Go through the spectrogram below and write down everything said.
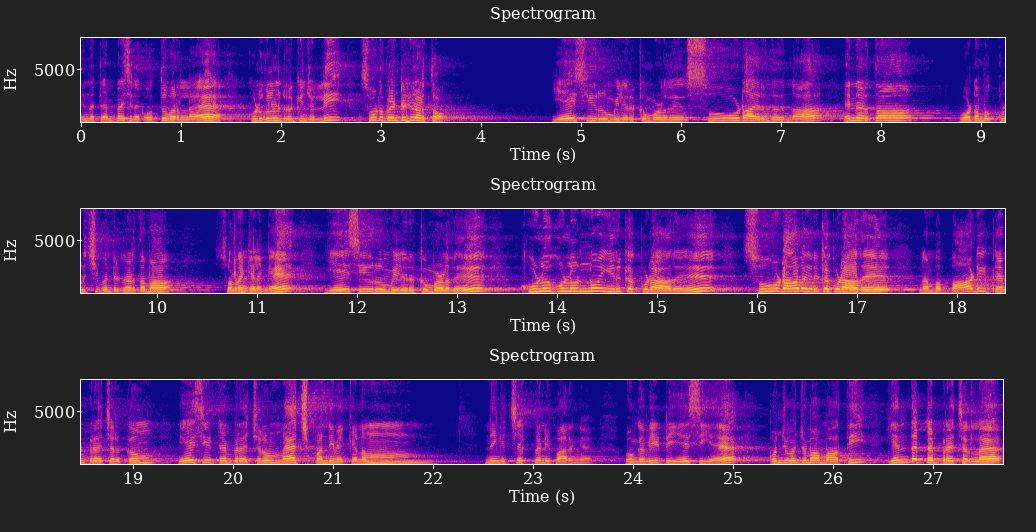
இந்த டெம்பரேச்சருக்கு ஒத்து வரல குழுகுலுன்னு இருக்குன்னு சொல்லி சூடு பண்ணிட்டுருக்குன்னு அர்த்தம். ஏசி ரூமில் இருக்கும் பொழுது சூடா இருந்ததுன்னா என்ன அர்த்தம்? உடம்பு குளிர்ச்சி பண்ணிட்டு அர்த்தமா? சொல்றேன் கேளுங்க. ஏசி ரூமில் இருக்கும் பொழுது குளு குழுன்னு இருக்கக்கூடாது சூடாகவும் இருக்கக்கூடாது. நம்ம பாடி டெம்பரேச்சருக்கும் ஏசி டெம்பரேச்சரும் மேட்ச் பண்ணி வைக்கணும். நீங்க செக் பண்ணி பாருங்க. உங்க வீட்டு ஏசியை கொஞ்சம் கொஞ்சமா மாத்தி எந்த டெம்பரேச்சர்ல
